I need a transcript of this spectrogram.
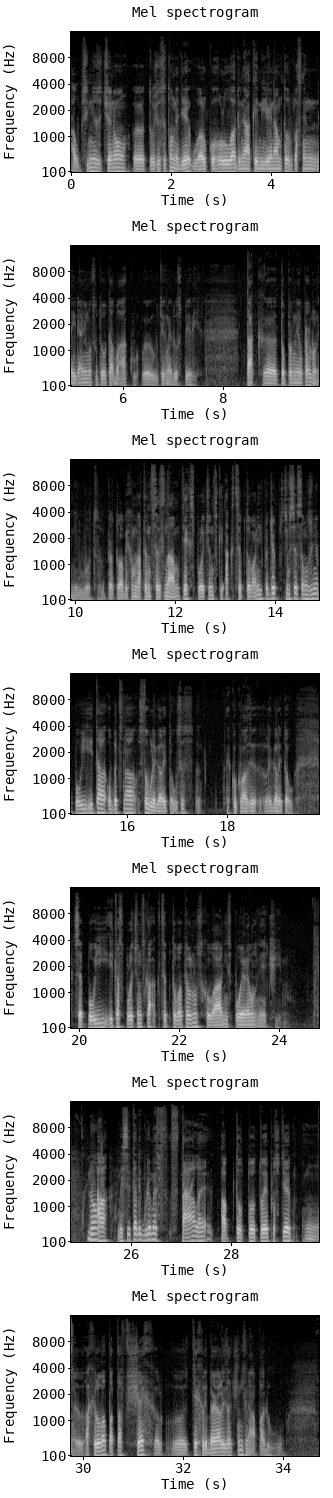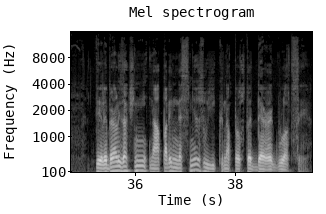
A upřímně řečeno, to, že se to neděje u alkoholu a do nějaké míry nám to vlastně nejde ani moc u toho tabáku, u těch nedospělých, tak to pro mě opravdu není důvod. Proto, abychom na ten seznam těch společensky akceptovaných, protože s tím se samozřejmě pojí i ta obecná, s tou legalitou, se, jako kvázi legalitou, se pojí i ta společenská akceptovatelnost chování spojeného s něčím. No. A my si tady budeme stále, a to, to, to je prostě mm, achilova pata všech eh, těch liberalizačních nápadů, ty liberalizační nápady nesměřují k naprosté deregulaci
